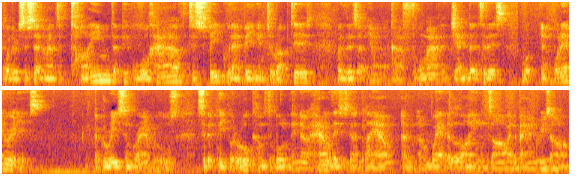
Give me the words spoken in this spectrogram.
whether it's a certain amount of time that people will have to speak without being interrupted, whether there's a, you know, a kind of format, an agenda to this, what, you know, whatever it is, agree some ground rules so that people are all comfortable and they know how this is going to play out and, and where the lines are, where the boundaries are.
